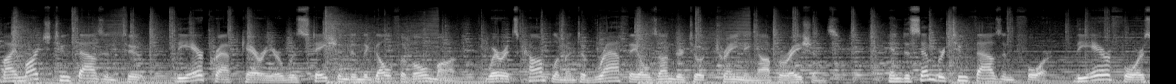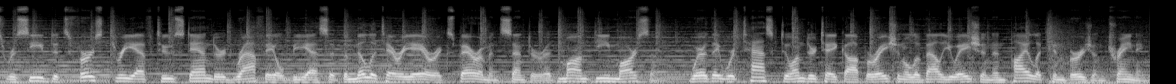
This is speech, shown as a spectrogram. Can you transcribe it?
By March 2002, the aircraft carrier was stationed in the Gulf of Oman, where its complement of Rafales undertook training operations. In December 2004, the Air Force received its first 3 F-2 standard Rafale BS at the Military Air Experiment Center at Mont-de-Marsan, where they were tasked to undertake operational evaluation and pilot conversion training.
